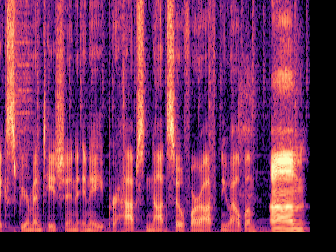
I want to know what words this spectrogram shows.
experimentation in a perhaps not so far off new album? Um,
